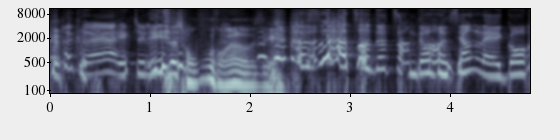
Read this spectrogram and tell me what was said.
很可爱啊，actually 一直在重复同样的东西。可是她真的长得很像 Lego，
